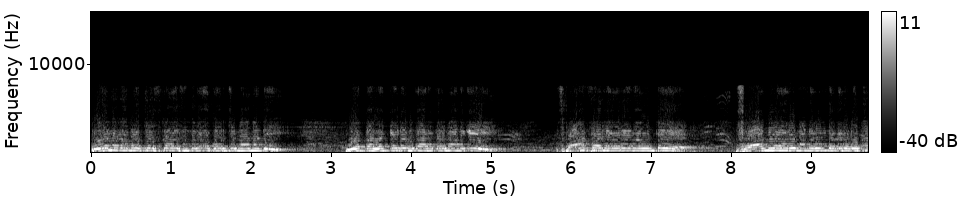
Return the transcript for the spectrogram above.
పేర్లు నమోదు చేసుకోవాల్సిందిగా కోరుచున్నామండి. ఈ యొక్క లక్కీడిపు కార్యక్రమానికి స్పాన్సర్లు ఎవరైనా ఉంటే స్వామివారి మండలం దగ్గరకు వచ్చి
